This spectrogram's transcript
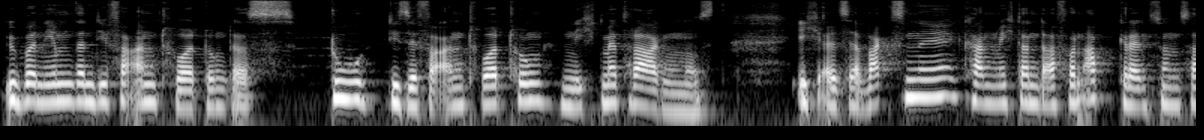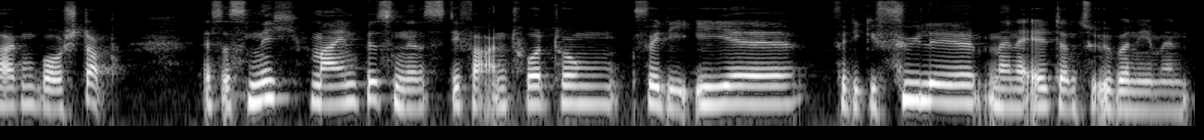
übernehme dann die Verantwortung, dass du diese Verantwortung nicht mehr tragen musst. Ich als Erwachsene kann mich dann davon abgrenzen und sagen, boah, stopp. Es ist nicht mein Business, die Verantwortung für die Ehe, für die Gefühle meiner Eltern zu übernehmen.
